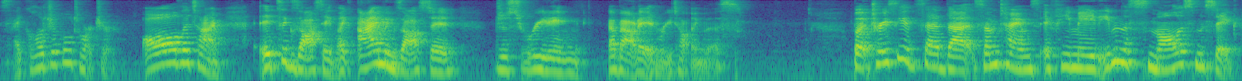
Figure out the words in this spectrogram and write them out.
psychological torture all the time. It's exhausting. Like I'm exhausted just reading about it and retelling this. But Tracie had said that sometimes if he made even the smallest mistake,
